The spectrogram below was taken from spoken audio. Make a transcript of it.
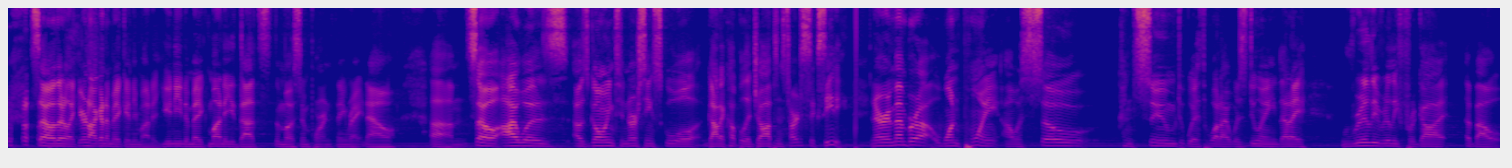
so they're like, you're not going to make any money. You need to make money. That's the most important thing right now. Um, so I was I was going to nursing school, got a couple of jobs, and started succeeding. And I remember at one point I was so consumed with what I was doing that I really really forgot about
